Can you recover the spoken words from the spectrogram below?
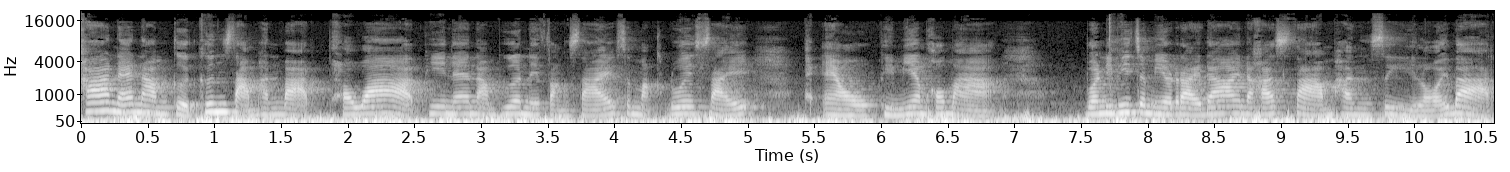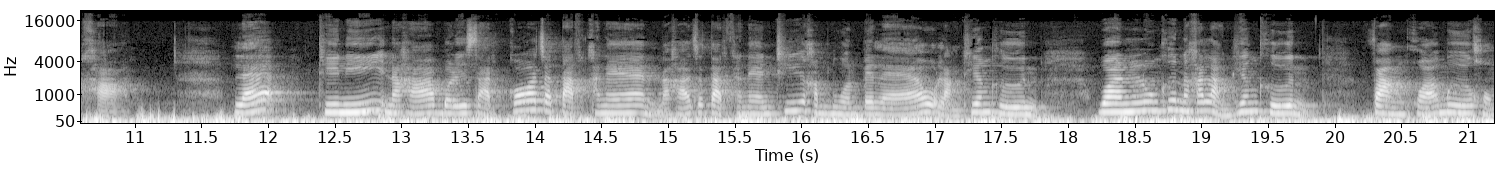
ค่าแนะนำเกิดขึ้น 3,000 บาท เพราะว่าพี่แนะนำเพื่อนในฝั่งซ้ายสมัครด้วยไซส์ L Premium เข้ามา วันนี้พี่จะมีรายได้นะคะ 3,400 บาทค่ะ และ ทีนี้นะคะบริษัทก็จะตัดคะแนนนะคะ จะตัดคะแนนที่คำนวณไปแล้วหลังเที่ยงคืน วันรุ่งขึ้นนะคะหลังเที่ยงคืน ฝั่งขวามือของ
